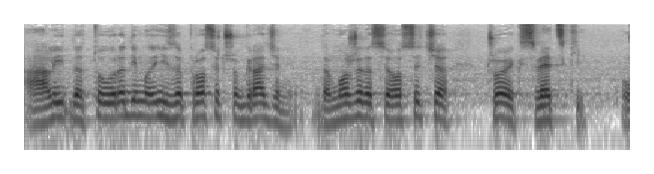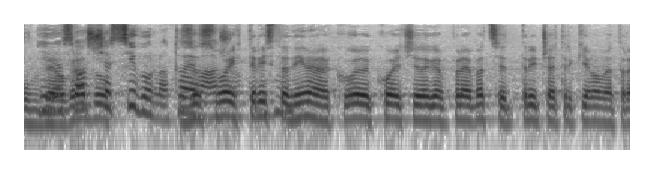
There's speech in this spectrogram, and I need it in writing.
ali da to uradimo i za prosječnog građanina, da može da se osjeća čovjek svetski, u Beogradu. I da se osjeća sigurno, to je važno. Za svojih 300 dinara koje će da ga prebace 3-4 km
